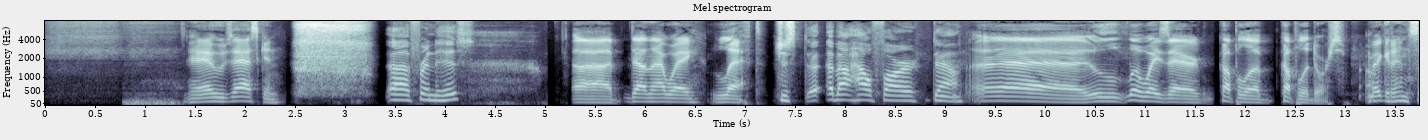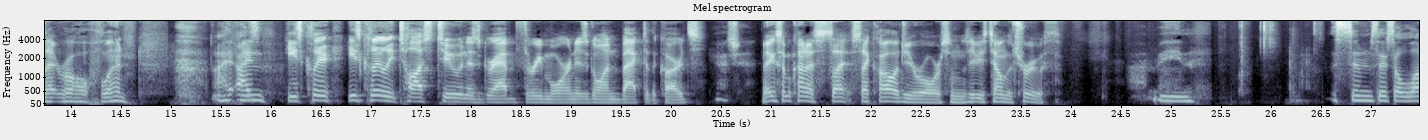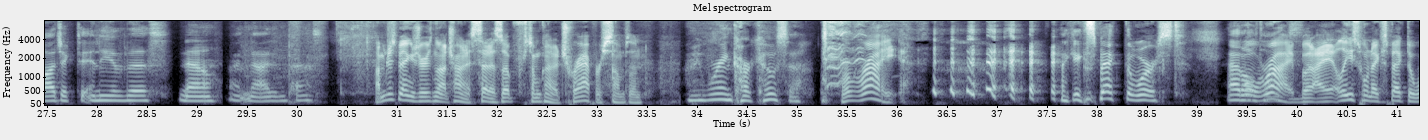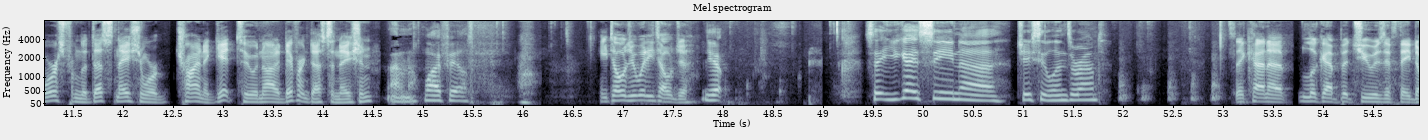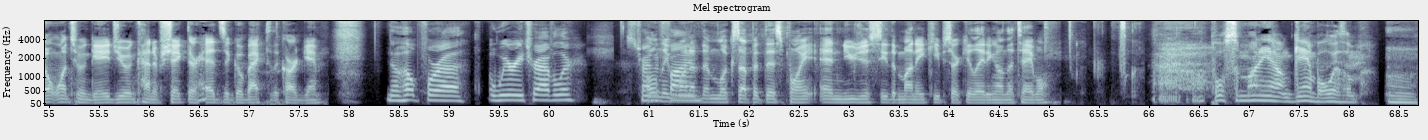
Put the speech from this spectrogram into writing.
yeah, who's asking? Uh, a friend of his. Uh, down that way, left. Just uh, about how far down? Uh, a little ways there. Couple of couple of doors. Make an insight roll, Flynn. I, I He's clear. He's clearly tossed two and has grabbed three more and is going back to the cards. gotcha. Make some kind of psy- psychology roll or something. See if he's telling the truth. I mean, assumes there's a logic to any of this. No, I, no, I didn't pass. I'm just making sure he's not trying to set us up for some kind of trap or something. I mean, we're in Carcosa. Well, right. Like, expect the worst. At all Well, right. But I at least want to expect the worst from the destination we're trying to get to and not a different destination. I don't know. Well, I failed. He told you what he told you. Yep. So, you guys seen uh, JC Lynn's around? They kind of look up at you as if they don't want to engage you and kind of shake their heads and go back to the card game. No help for a, a weary traveler? Just trying Only to find one of them looks up at this point, and you just see the money keep circulating on the table. I'll Pull some money out and gamble with them. Hmm.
